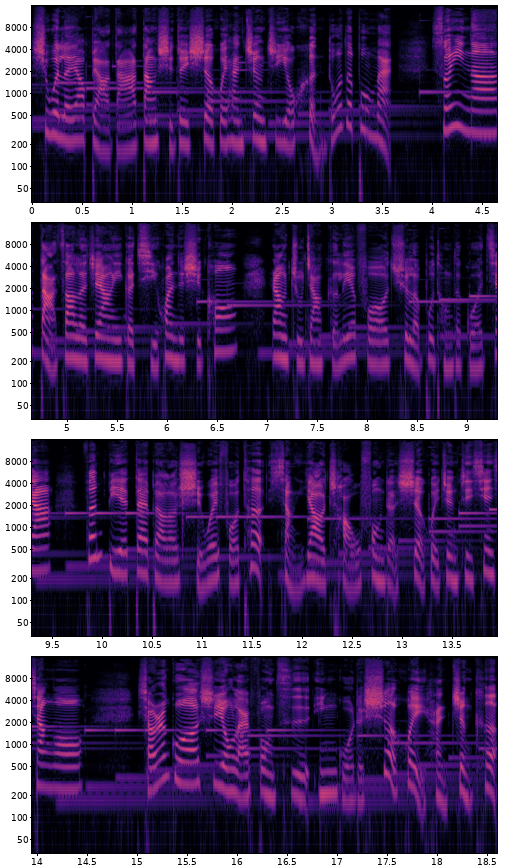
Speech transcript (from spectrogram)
是为了要表达当时对社会和政治有很多的不满，所以呢，打造了这样一个奇幻的时空，让主角格列佛去了不同的国家，分别代表了史威佛特想要嘲讽的社会政治现象哦。小人国是用来讽刺英国的社会和政客。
